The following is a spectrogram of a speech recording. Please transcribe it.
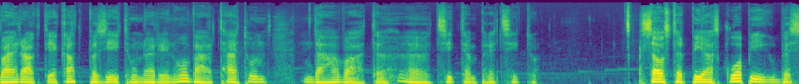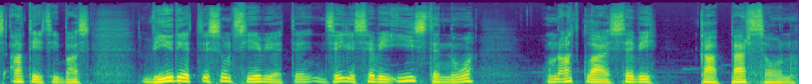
vairāk tiek atpazīta un arī novērtēta un dāvāta uh, citam pret citu. Savstarpējās kopīgas attiecībās vīrietis un sieviete dziļi sevi īsteno un atklāja sevi kā personu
